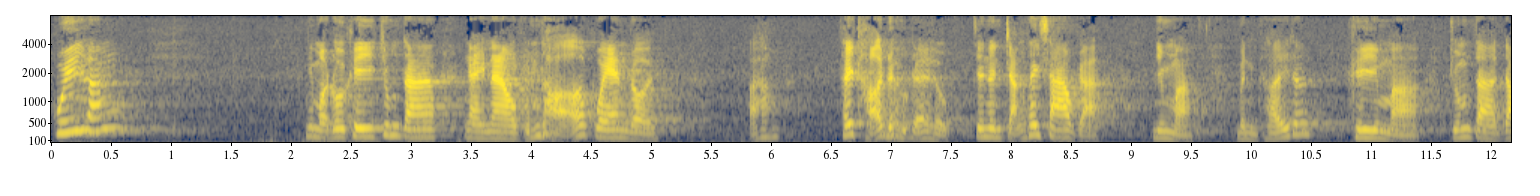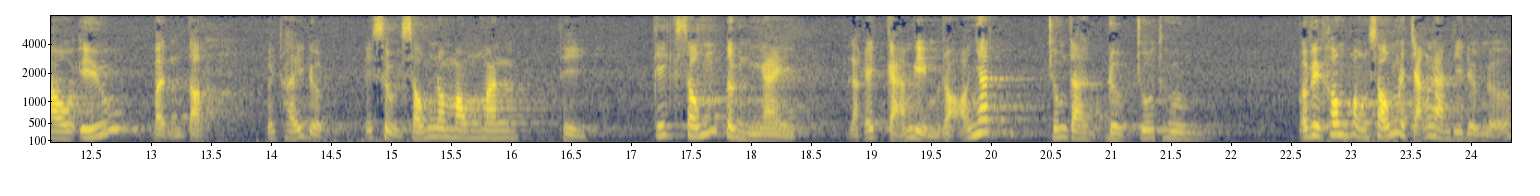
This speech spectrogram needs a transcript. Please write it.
Quý lắm. Nhưng mà đôi khi chúng ta ngày nào cũng thở quen rồi. Phải không? Thấy thở đều đều, cho nên chẳng thấy sao cả. Nhưng mà mình thấy đó, khi mà chúng ta đau yếu, bệnh tật mới thấy được cái sự sống nó mong manh, thì cái sống từng ngày là cái cảm nghiệm rõ nhất chúng ta được Chúa thương bởi vì không còn sống thì chẳng làm gì được nữa.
